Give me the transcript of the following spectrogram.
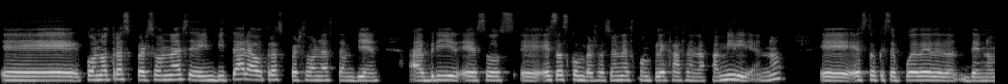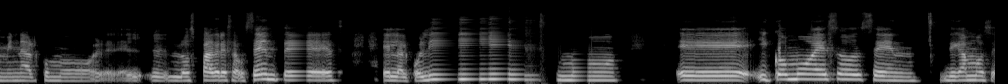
eh, con otras personas e invitar a otras personas también a abrir esos, eh, esas conversaciones complejas en la familia, ¿no? Eh, esto que se puede denominar como los padres ausentes, el alcoholismo, y cómo eso se, digamos,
